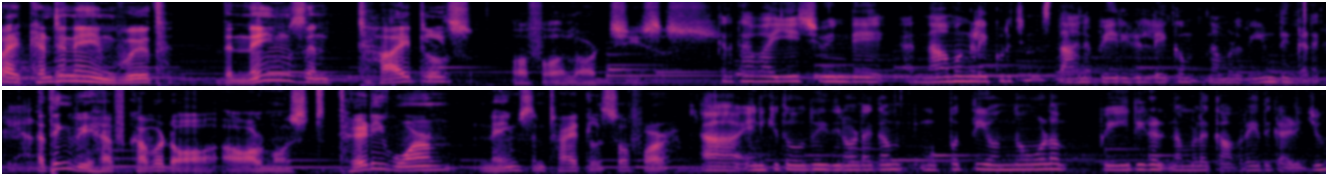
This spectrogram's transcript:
Right, continuing with the names and titles of our Lord Jesus. കർത്താവായ യേശുവിന്റെ നാമങ്ങളെക്കുറിച്ചും സ്ഥാനപ്പേരുകളിലേക്കും നമ്മൾ വീണ്ടും കിടക്കുകയാണ് I think we have covered all, almost 31 names and titles so far. ആ, എനിക്ക് തോന്നുന്നു ഇതിനോടകം മുപ്പത്തിയൊന്നോളം പേരുകൾ നമ്മൾ കവർ ചെയ്ത് കഴിഞ്ഞു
